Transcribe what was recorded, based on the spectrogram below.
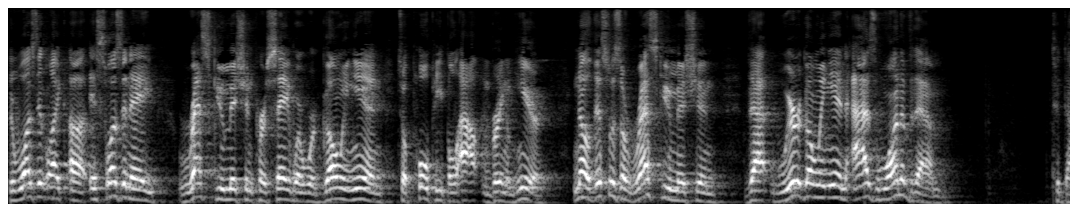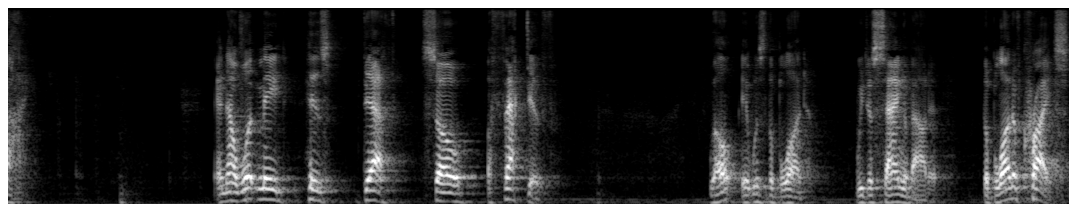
There wasn't like, a, this wasn't a rescue mission per se where we're going in to pull people out and bring them here. No, this was a rescue mission that we're going in as one of them to die. And now, what made his death so effective? Well, it was the blood. We just sang about it. The blood of Christ.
